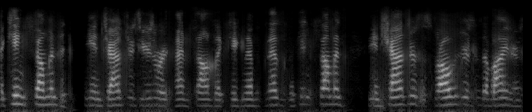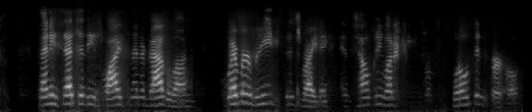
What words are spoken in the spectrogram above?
The king summoned the enchanters. Here's where it kind of sounds like King Nebuchadnezzar. The king summoned the enchanters, astrologers, and diviners. Then he said to these wise men of Babylon, Whoever reads this writing and tells me what it means will be clothed in purple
